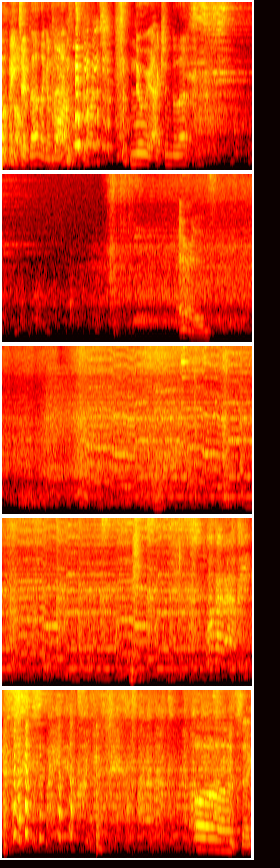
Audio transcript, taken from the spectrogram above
Oh, he took that like a man. no reaction to that. Oh, that's sick.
